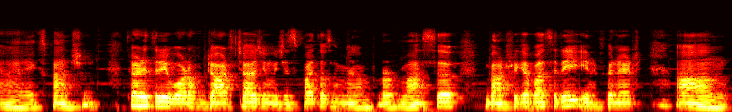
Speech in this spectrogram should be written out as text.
uh, expansion. 33 watt of dart charging which is 5000 mAh massive battery capacity infinite um,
